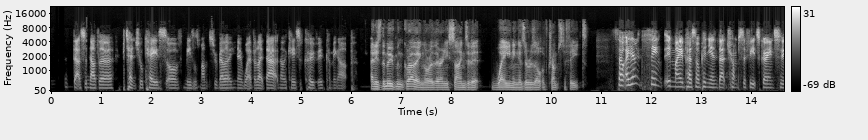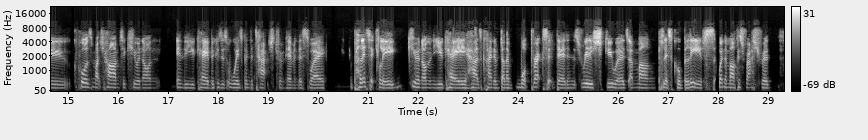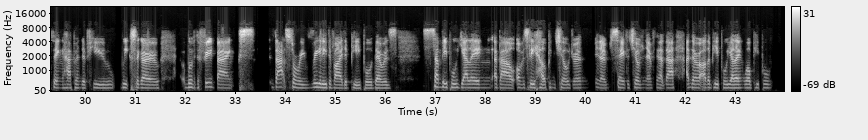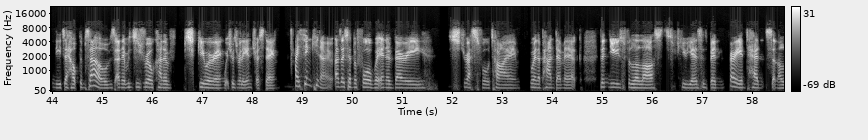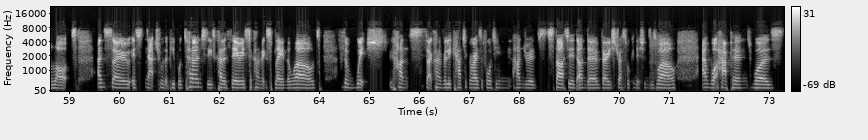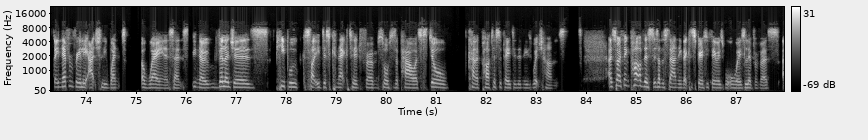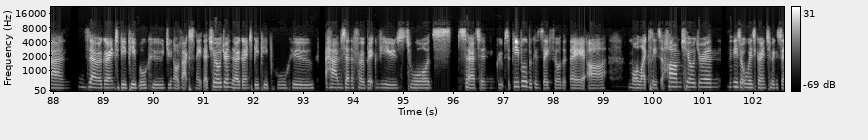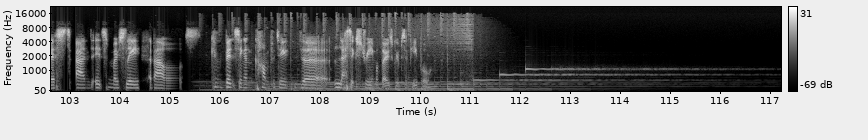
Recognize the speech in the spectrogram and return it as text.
that's another potential case of measles, mumps, rubella, you know, whatever like that, another case of COVID coming up. And is the movement growing, or are there any signs of it waning as a result of Trump's defeat? So I don't think, in my personal opinion, that Trump's defeat is going to cause much harm to QAnon in the UK because it's always been detached from him in this way. Politically, QAnon in the UK has kind of done a, what Brexit did, and it's really skewered among political beliefs. When the Marcus Rashford thing happened a few weeks ago with the food banks, that story really divided people. There was some people yelling about obviously helping children, you know, save the children, everything like that. And there are other people yelling, well, people need to help themselves. And it was just real kind of skewering, which was really interesting. I think, you know, as I said before, we're in a very stressful time we're in a pandemic. The news for the last few years has been very intense and a lot. And so it's natural that people turn to these kind of theories to kind of explain the world. The witch hunts that kind of really categorize the 1400s started under very stressful conditions as well. And what happened was they never really actually went away in a sense. You know, villagers, people slightly disconnected from sources of power still kind of participated in these witch hunts. And so I think part of this is understanding that conspiracy theories will always live with us. And there are going to be people who do not vaccinate their children. There are going to be people who have xenophobic views towards certain groups of people because they feel that they are more likely to harm children. These are always going to exist. And it's mostly about convincing and comforting the less extreme of those groups of people.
